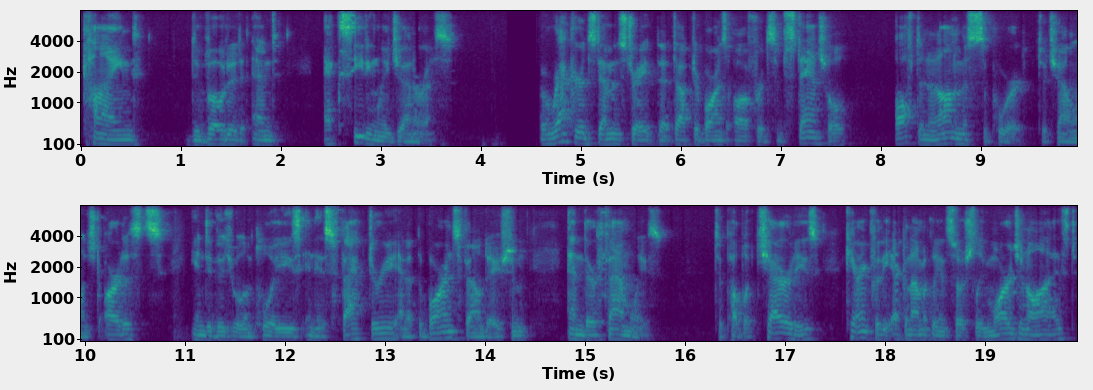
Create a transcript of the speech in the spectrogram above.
kind, devoted, and exceedingly generous. The records demonstrate that Dr. Barnes offered substantial, often anonymous support to challenged artists, individual employees in his factory and at the Barnes Foundation, and their families, to public charities caring for the economically and socially marginalized,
